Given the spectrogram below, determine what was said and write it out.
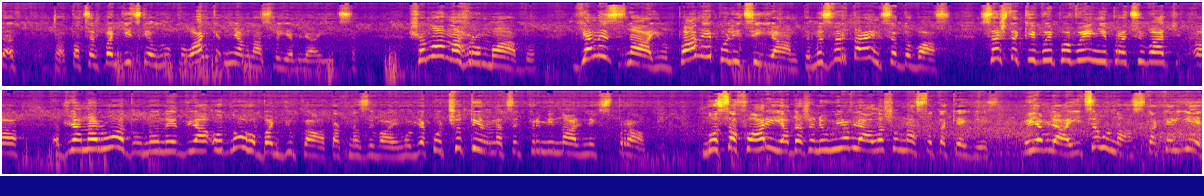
Е, Та, це ж бандитське угрупування в нас виявляється. Шановна громадо, я не знаю, пане поліціянти, ми звертаємося до вас. Все ж таки ви повинні працювати е, для народу, ну не для одного бандюка, так називаємо, в якого 14 кримінальних справ. Но сафарі я навіть не уявляла, що в нас то таке є. Виявляється, у нас таке є.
